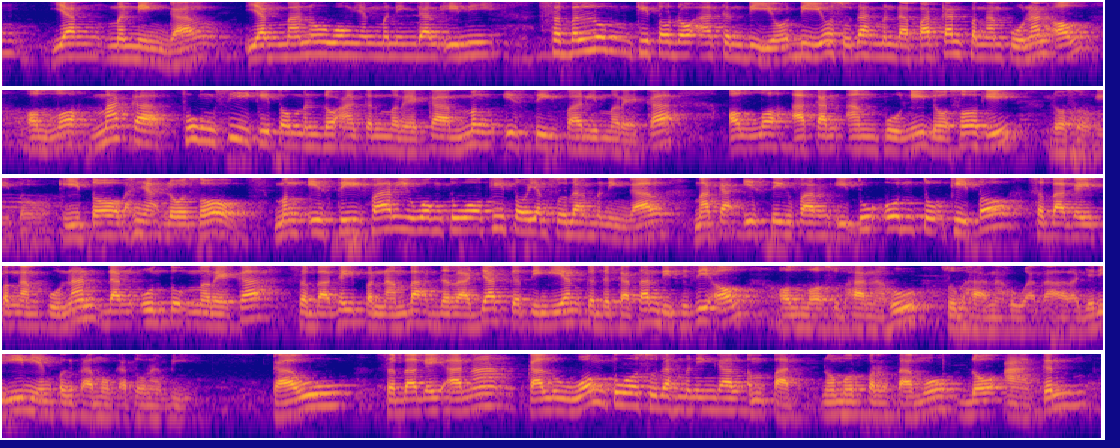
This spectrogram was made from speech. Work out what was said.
yang meninggal yang mana wong yang meninggal ini sebelum kita doakan dia dia sudah mendapatkan pengampunan Allah. Maka fungsi kita mendoakan mereka mengistighfari mereka Allah akan ampuni dosa ki dosa kita. Kita banyak dosa, mengistighfari wong tua kita yang sudah meninggal, maka istighfar itu untuk kita sebagai pengampunan dan untuk mereka sebagai penambah derajat ketinggian kedekatan di sisi Allah, Allah Subhanahu Subhanahu wa taala. Jadi ini yang pertama kata Nabi. Kau sebagai anak kalau wong tua sudah meninggal empat. Nomor pertama doakan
